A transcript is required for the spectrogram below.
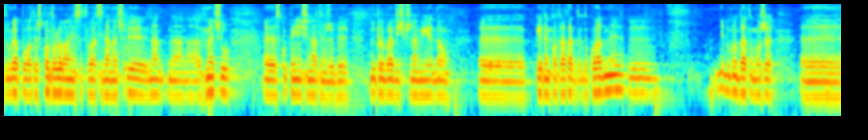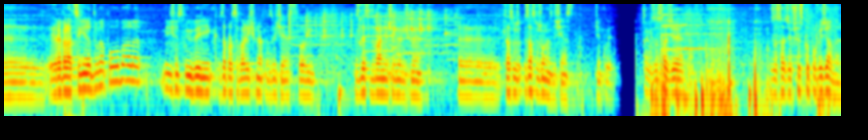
Druga połowa to już kontrolowanie sytuacji na meczu, e, na, na, na, w meczu skupienie się na tym, żeby wyprowadzić przynajmniej jedną, jeden kontratak do- dokładny. Nie wygląda to może rewelacyjnie na druga połowa, ale mieliśmy swój wynik, zapracowaliśmy na to zwycięstwo i zdecydowanie osiągnęliśmy zasłużone zwycięstwo. Dziękuję. Tak, w zasadzie, w zasadzie wszystko powiedziane.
